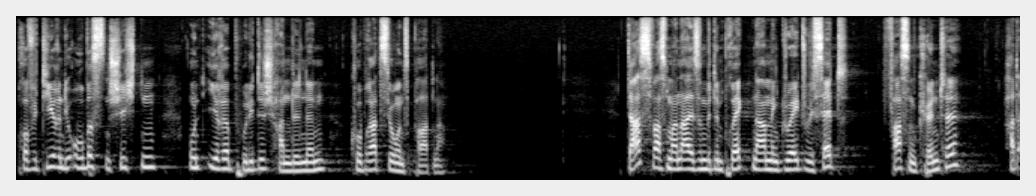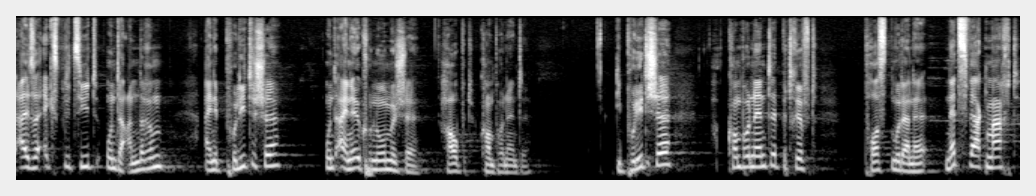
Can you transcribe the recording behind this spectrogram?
profitieren die obersten Schichten und ihre politisch handelnden Kooperationspartner. Das, was man also mit dem Projektnamen Great Reset fassen könnte, hat also explizit unter anderem eine politische und eine ökonomische Hauptkomponente. Die politische Komponente betrifft postmoderne Netzwerkmacht,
